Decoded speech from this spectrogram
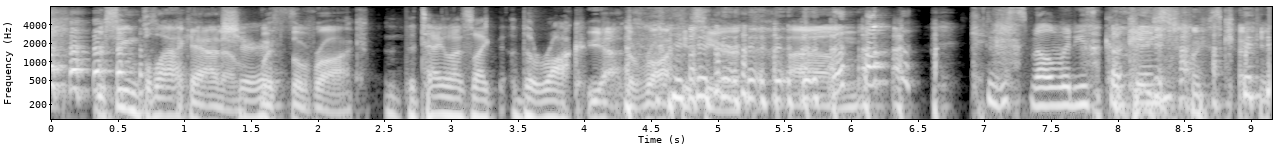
you're seeing Black Adam Sure. with The Rock. The tagline's like The Rock. Yeah, The Rock is here. Um, Can you smell what he's cooking? he's always cooking.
